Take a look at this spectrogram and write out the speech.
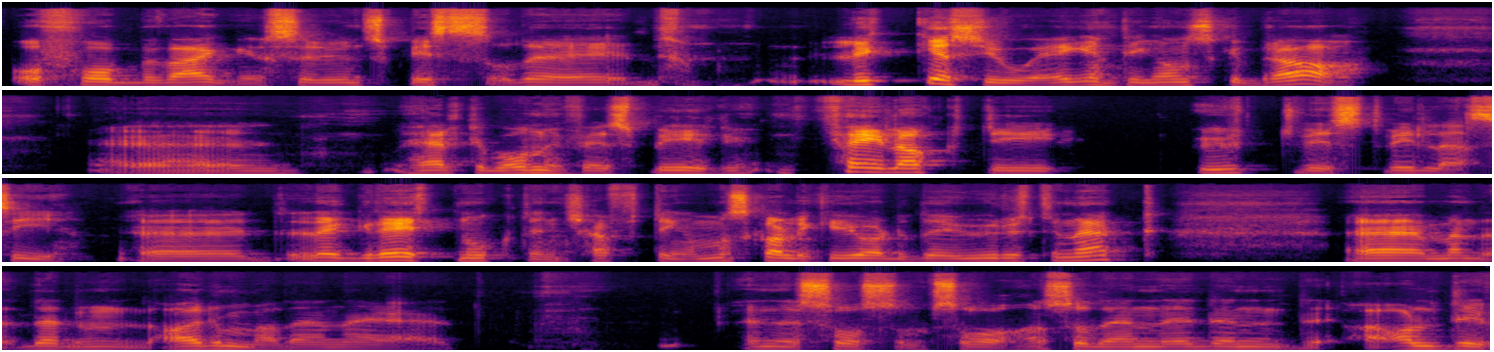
og få bevegelse rundt spiss. Og det lykkes jo egentlig ganske bra. Eh, helt til Boniface blir feilaktig utvist, vil jeg si. Eh, det er greit nok, den kjeftinga. Man skal ikke gjøre det, det er urutinert. Eh, men den armen, den er den er så som så. Altså den, den, aldri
